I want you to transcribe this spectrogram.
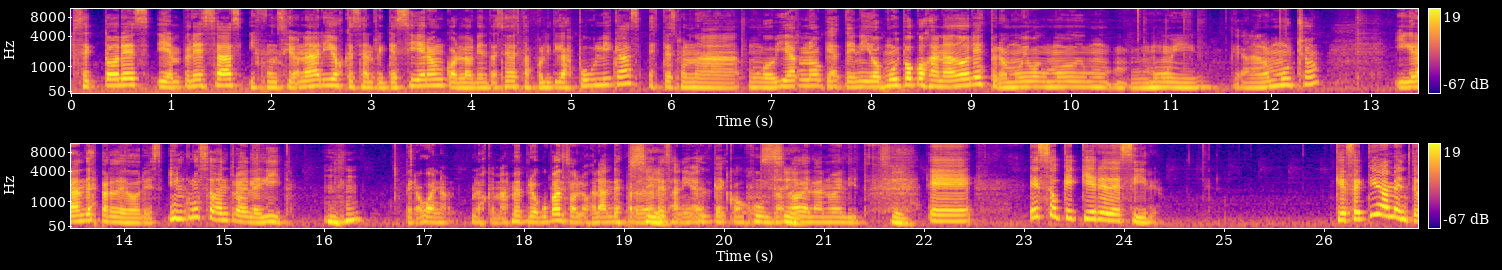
sectores y empresas y funcionarios que se enriquecieron con la orientación de estas políticas públicas. Este es un gobierno que ha tenido muy pocos ganadores, pero muy, muy, muy, que ganaron mucho, y grandes perdedores, incluso dentro de la élite. Pero bueno, los que más me preocupan son los grandes perdedores a nivel del conjunto, ¿no? De la no élite. Eh, ¿Eso qué quiere decir? Que efectivamente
